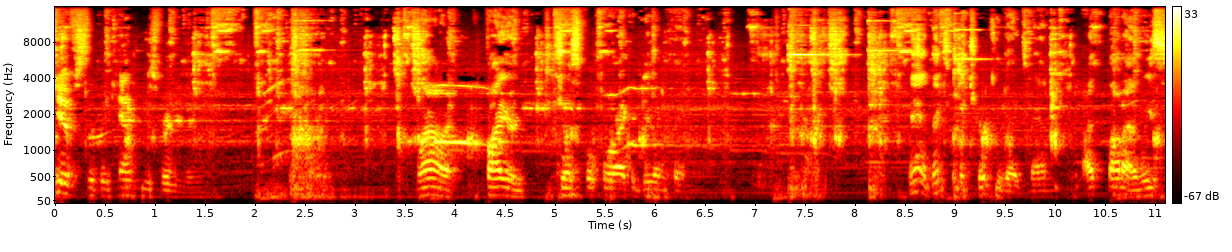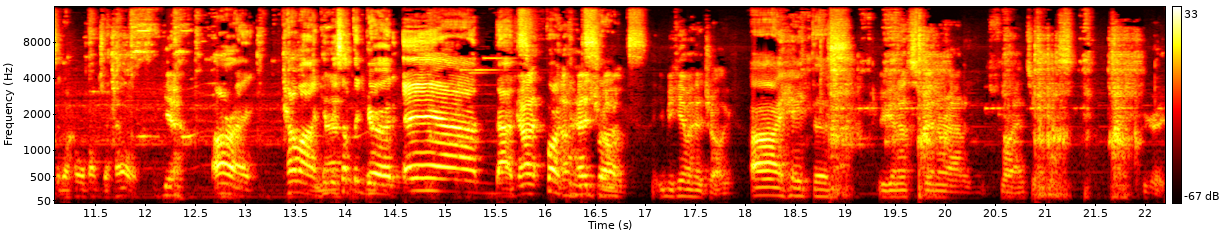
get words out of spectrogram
gifts that they can't use for anything. Wow, it fired just before I could do anything. Man, thanks for the turkey legs, man. I thought I wasted a whole bunch of health. Yeah. All right, come on, give me something good. And that's you got fucking a hedgehog. sucks. You became a hedgehog. I hate this. You're gonna spin around and fly in circles. Be great.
